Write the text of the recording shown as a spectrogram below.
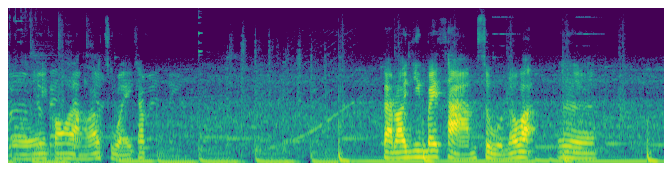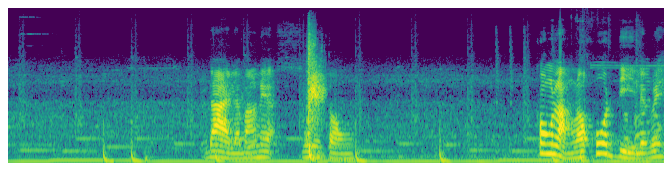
เอ้ยกองหลังเราสวยครับ แต่เรายิงไปสามศูนย์แล้วอะเออ ได้แล้วมั้งเนี่ยพูดตรงกองหลังเราโคตรดีเลยเว้ย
